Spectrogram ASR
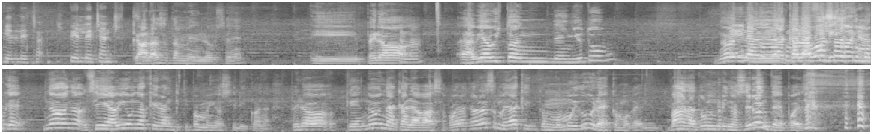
piel de chancho. Piel de chancho. Claro, eso también lo usé. Y, pero no. había visto en, en YouTube. No, la como- la como calabaza es como que. No, no, sí, había unos que eran tipo medio silicona. Pero que no una calabaza. Porque la calabaza me da que como muy dura. Es como que vas a tatuar un rinoceronte después.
